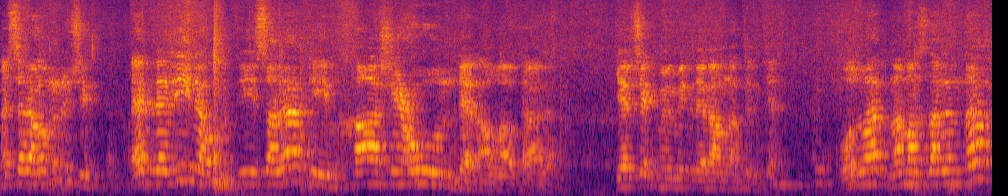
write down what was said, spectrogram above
Mesela onun için اَلَّذ۪ينَ هُمْ ف۪ي صَلَاتِهِمْ خَاشِعُونَ der Allahu Teala. Gerçek müminleri anlatırken. Onlar namazlarında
